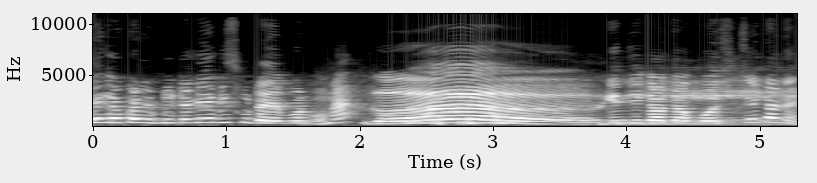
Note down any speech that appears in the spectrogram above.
লেগে করে ব্রিটানিয়া বিস্কুট আয় বলব গিঞ্জি গা দাও বসছে তানে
